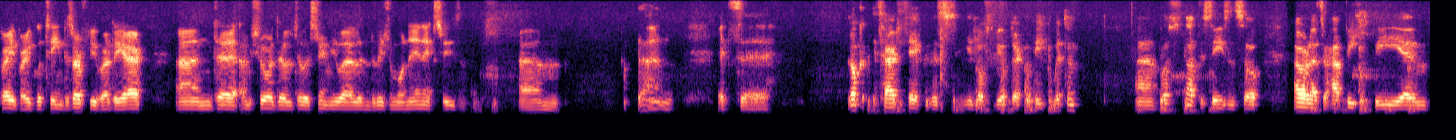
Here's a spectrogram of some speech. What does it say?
very very good team, deserve to be where they are, and uh, I'm sure they'll do extremely well in Division One A next season. Um, and it's uh, look, it's hard to take because you'd love to be up there competing with them. Uh, but not this season, so our lads are happy. We um,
